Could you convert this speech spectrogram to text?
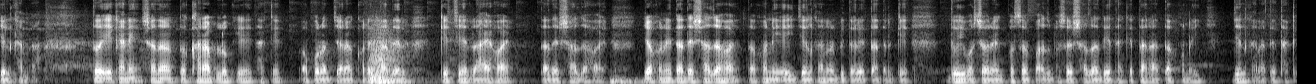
জেলখানা। তো এখানে সাধারণত খারাপ লোকে থাকে, অপরাধ যারা করে তাদের কেচে রায় হয়, তাদের সাজা হয়। যখনই তাদের সাজা হয়, তখনই এই জেলখানার ভিতরে তাদেরকে দুই বছর, এক বছর, পাঁচ বছর সাজা দিয়ে থাকে। তারা তখন এই জেলখানাতে থাকে।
